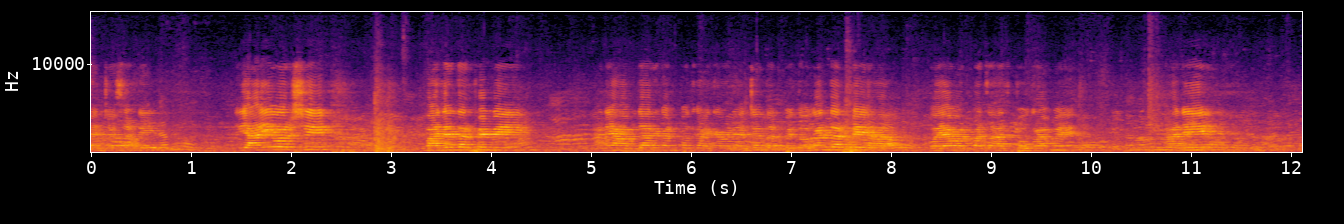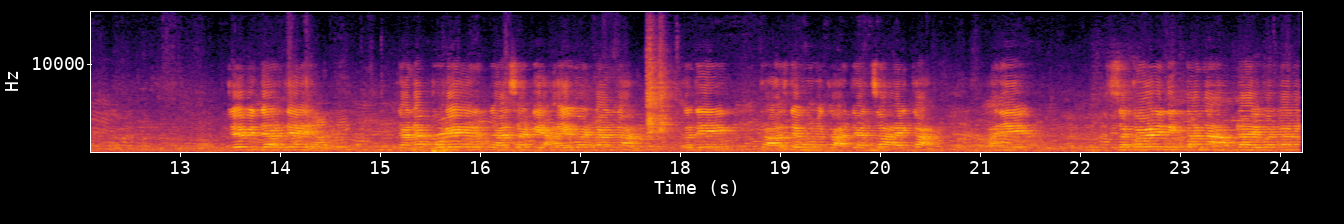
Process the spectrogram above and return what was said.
त्यांच्यासाठी. याही वर्षी माझ्यातर्फे मी आणि आमदार गणपत गायकवाड यांच्यातर्फे दोघांतर्फे हा वया वाटपाचा आज प्रोग्राम आहे. आणि जे विद्यार्थी आहेत त्यांना पुढे त्यासाठी आई वडिलांना कधी त्रास देऊ नका त्यांचा ऐका. आणि सकाळी निघताना आपल्या आई वडिलांना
